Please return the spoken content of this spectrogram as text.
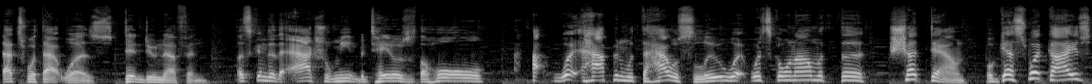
That's what that was. Didn't do nothing. Let's get into the actual meat and potatoes of the whole. What happened with the house, Lou? What what's going on with the shutdown? Well, guess what, guys?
